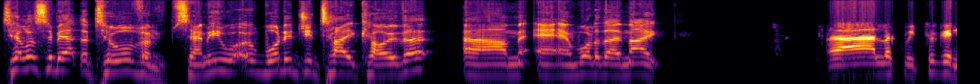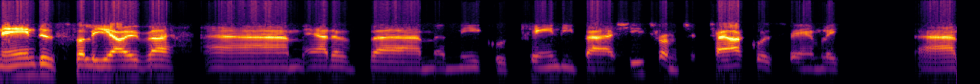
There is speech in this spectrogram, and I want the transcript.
tell us about the two of them, Sammy. What, what did you take over, um, and what do they make? Uh, look, we took an Anders filly over um, out of um, a mare called Candy Bar. She's from Chautauqua's family. Uh,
